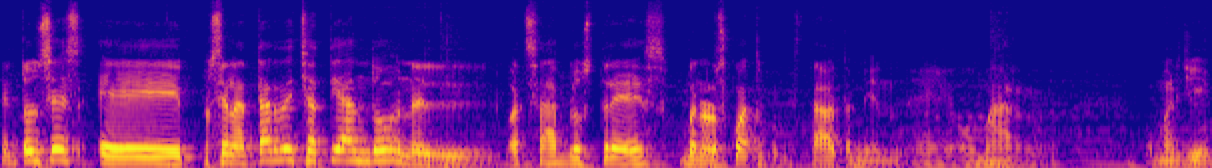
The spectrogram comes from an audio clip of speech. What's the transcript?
Entonces, eh, pues en la tarde chateando en el WhatsApp los tres, bueno, los cuatro, porque estaba también eh, Omar, Omar G,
